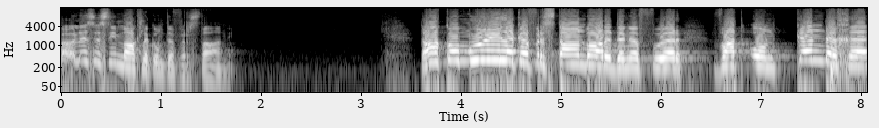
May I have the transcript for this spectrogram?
Paulus is nie maklik om te verstaan nie. Daar kom moeilike verstaanbare dinge voor wat onkundige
